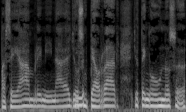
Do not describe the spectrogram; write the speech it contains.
pasé hambre ni nada, yo supe ahorrar, yo tengo unos, eh,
